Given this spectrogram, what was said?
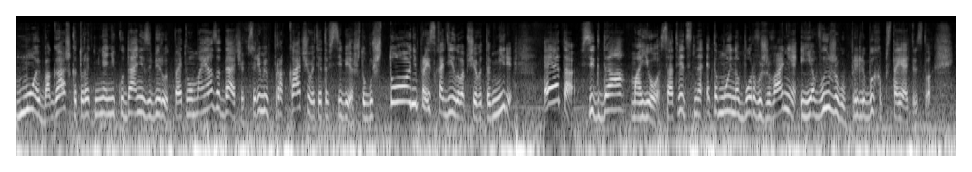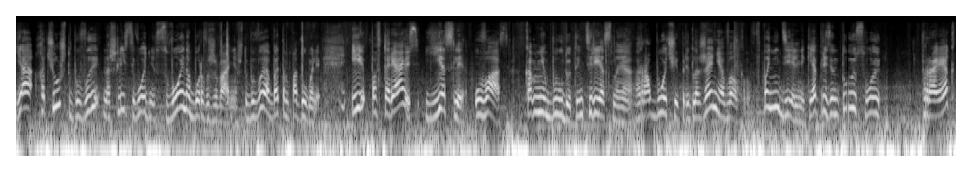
мой багаж, который от меня никуда не заберут. Поэтому моя задача все время прокачивать это в себе, чтобы что ни происходило вообще в этом мире, это всегда мое. Это мой набор выживания, и я выживу при любых обстоятельствах. Я хочу, чтобы вы нашли сегодня свой набор выживания, чтобы вы об этом подумали. И повторяюсь, если у вас ко мне будут интересные рабочие предложения, welcome. В понедельник я презентую свой проект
